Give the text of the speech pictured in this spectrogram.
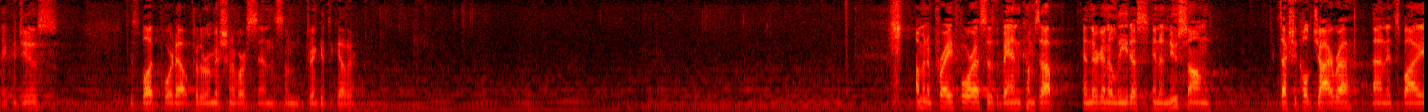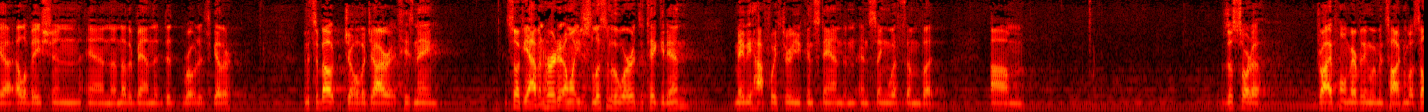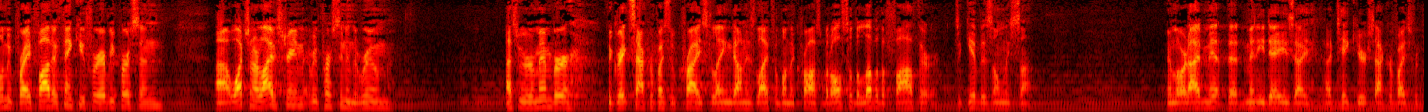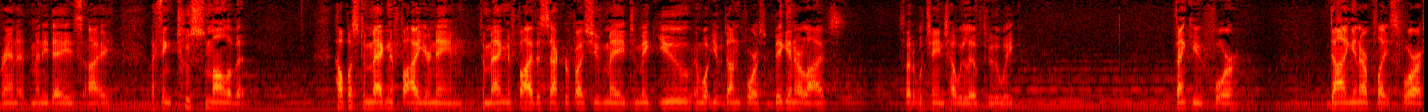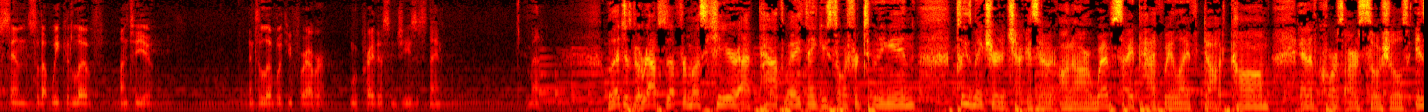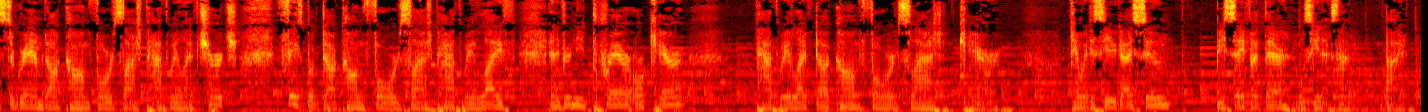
Take the juice, His blood poured out for the remission of our sins, and drink it together. I'm going to pray for us as the band comes up, and they're going to lead us in a new song. It's actually called Jireh, and it's by uh, Elevation and another band that did, wrote it together. And it's about Jehovah Jireh, it's his name. So if you haven't heard it, I want you to just listen to the words and take it in. Maybe halfway through you can stand and, and sing with them, but um, just sort of drive home everything we've been talking about. So let me pray. Father, thank you for every person uh, watching our live stream, every person in the room as we remember the great sacrifice of Christ laying down his life upon the cross, but also the love of the Father to give his only Son. And Lord, I admit that many days I, I take your sacrifice for granted. Many days I, I think too small of it. Help us to magnify your name, to magnify the sacrifice you've made, to make you and what you've done for us big in our lives so that it will change how we live through the week. Thank you for dying in our place for our sins so that we could live unto you and to live with you forever. We pray this in Jesus' name. Amen. Well, that just about wraps it up from us here at Pathway. Thank you so much for tuning in. Please make sure to check us out on our website, pathwaylife.com, and of course our socials, instagram.com forward slash pathwaylife church, facebook.com forward slash pathwaylife. And if you need prayer or care, pathwaylife.com forward slash care. Can't wait to see you guys soon. Be safe out there, and we'll see you next time. Bye.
